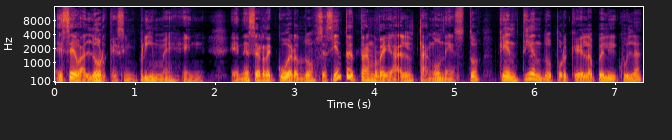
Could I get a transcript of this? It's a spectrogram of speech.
ese valor que se imprime en, en, ese recuerdo se siente tan real, tan honesto, que entiendo por qué la película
